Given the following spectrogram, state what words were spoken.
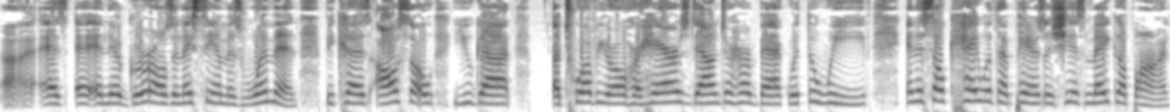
uh, as, and they're girls and they see them as women? Because also you got a 12 year old, her hair's down to her back with the weave, and it's okay with her parents, and she has makeup on.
